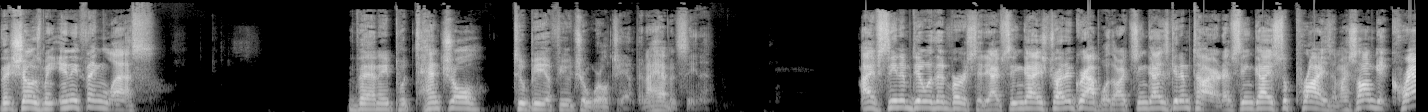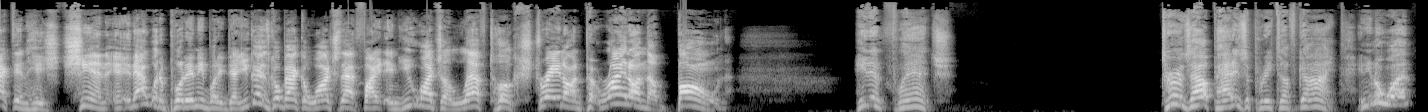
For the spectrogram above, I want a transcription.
that shows me anything less than a potential to be a future world champion. I haven't seen it. I've seen him deal with adversity. I've seen guys try to grapple with him. I've seen guys get him tired. I've seen guys surprise him. I saw him get cracked in his chin. That would have put anybody down. You guys go back and watch that fight and you watch a left hook straight on, right on the bone. He didn't flinch. Turns out Paddy's a pretty tough guy. And you know what?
